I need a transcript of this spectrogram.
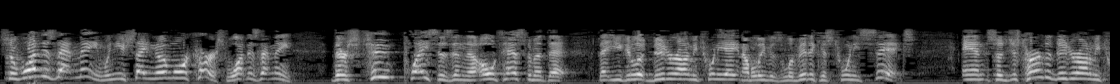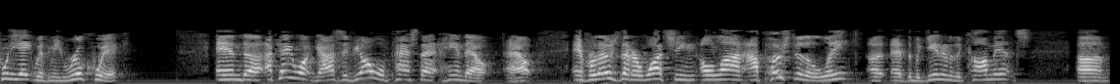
so what does that mean when you say no more curse? What does that mean? There's two places in the Old Testament that, that you can look, Deuteronomy 28 and I believe it's Leviticus 26. And so just turn to Deuteronomy 28 with me real quick. And uh, I tell you what, guys, if y'all will pass that handout out, and for those that are watching online, I posted a link uh, at the beginning of the comments. Um,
